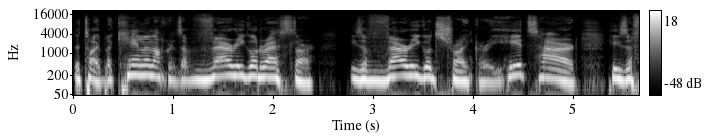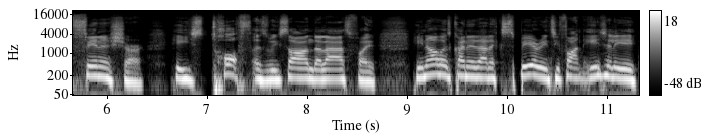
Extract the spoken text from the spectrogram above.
the type. Like Caolan Loughran's a very good wrestler. He's a very good striker. He hits hard. He's a finisher. He's tough, as we saw in the last fight. He now has kind of that experience. He fought in Italy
